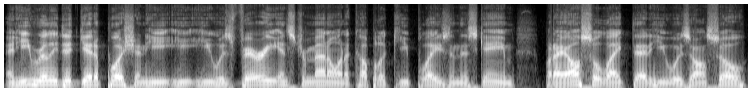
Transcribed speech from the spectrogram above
and he really did get a push, and he, he, he was very instrumental in a couple of key plays in this game. But I also like that he was also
